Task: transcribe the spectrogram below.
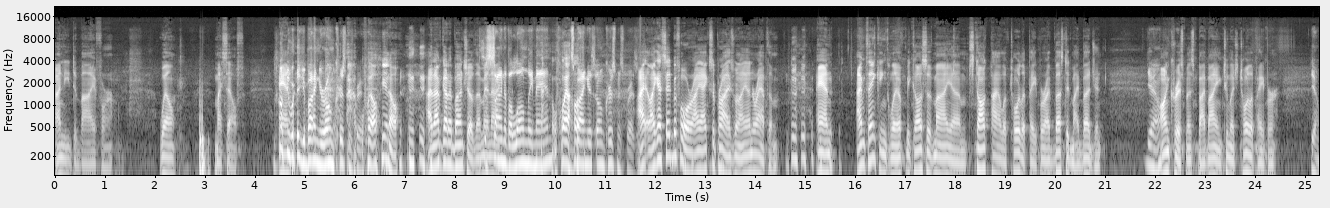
I need to buy for, well, myself. And you're buying your own Christmas present. well, you know, and I've got a bunch of them. It's a and I- sign of a lonely man. Well- He's buying his own Christmas present. I like I said before, I act surprised when I unwrap them. and I'm thinking, Cliff, because of my um, stockpile of toilet paper, I busted my budget know, on Christmas by buying too much toilet paper. yeah.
